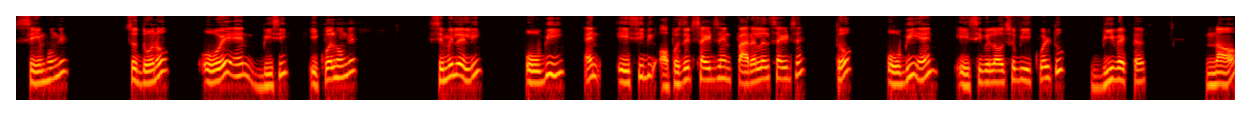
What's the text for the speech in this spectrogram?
सेम होंगे। सो so, दोनों O A and B C equal होंगे। Similarly O B and A C B opposite sides and parallel sides हैं। तो O B and A C will also be equal to B vector now,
